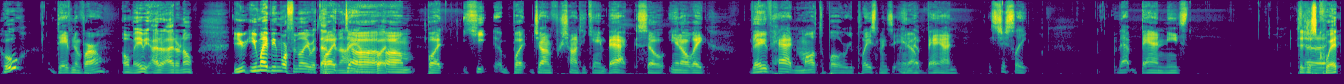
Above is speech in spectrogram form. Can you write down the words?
who? Dave Navarro. Oh, maybe. I don't, I don't know. You you might be more familiar with that but than I am. uh, but um, but he, but John Frusciante came back, so you know, like they've had multiple replacements in Yeah. the band. It's just like that band needs to just uh, quit.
